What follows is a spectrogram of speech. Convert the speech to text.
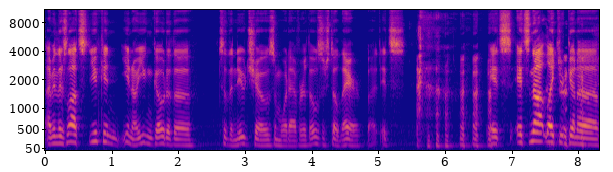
I mean, there's lots you can you know you can go to the to the nude shows and whatever. Those are still there, but it's it's it's not like you're gonna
